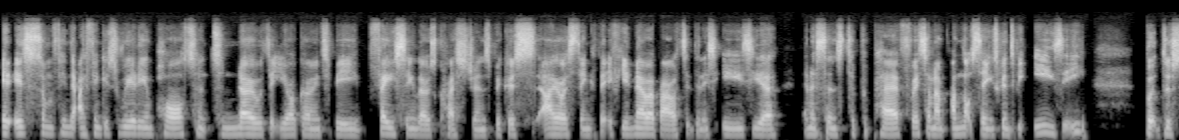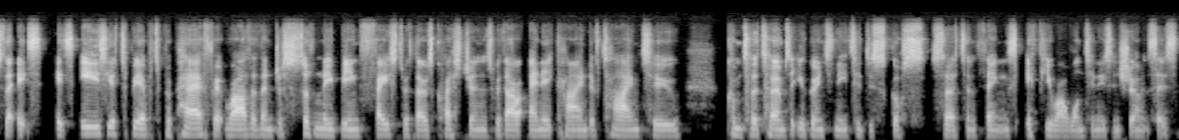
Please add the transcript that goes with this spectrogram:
it is something that I think is really important to know that you're going to be facing those questions because I always think that if you know about it, then it's easier in a sense to prepare for it. And I'm, I'm not saying it's going to be easy, but just that it's it's easier to be able to prepare for it rather than just suddenly being faced with those questions without any kind of time to come to the terms that you're going to need to discuss certain things if you are wanting these insurances.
